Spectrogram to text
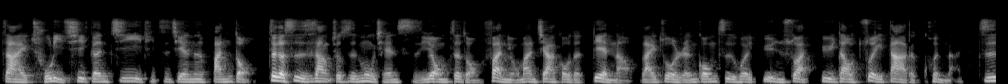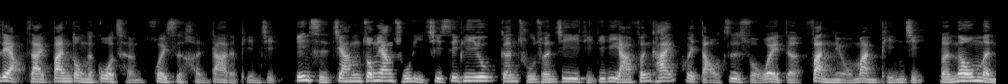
在处理器跟记忆体之间呢搬动。这个事实上就是目前使用这种范纽曼架构的电脑来做人工智慧运算遇到最大的困难。资料在搬动的过程会是很大的瓶颈。因此，将中央处理器 CPU 跟储存记忆体 DDR 分开会导致所谓的范纽曼瓶颈 von Neumann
